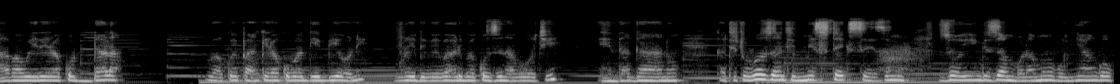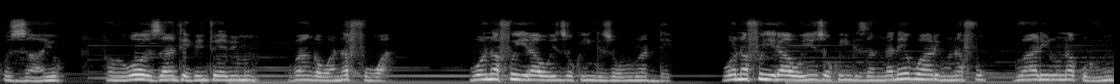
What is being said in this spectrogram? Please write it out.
abaweererako ddala lwakwepankira ku bagibiyoni olwedde be baali bakoze nabo ki? Endagaano. Kati tolowooza nti mistakes ezimu zoyingiza mu bulamu obwonyanga okuzzaayo tolowooza nti ebintu ebimu kubanga wanafuwa. Wonafuuyira awo oyinza okuyingiza obulwadde. Wonafuuyira awo oyinza okuyingiza nga naye bwali bunafu lwali lunaku lumu.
